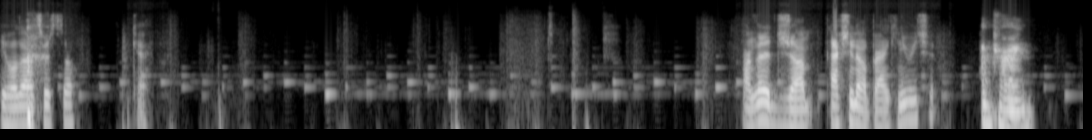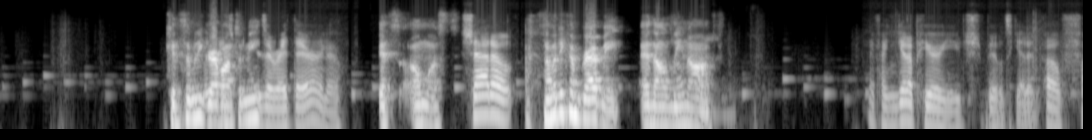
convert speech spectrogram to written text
You hold on to it still. Okay. I'm gonna jump. Actually, no, Brian. Can you reach it? I'm trying. Can somebody grab Is- onto me? Is it right there or no? It's almost. Shadow. Somebody come grab me, and I'll lean off. If I can get up here, you should be able to get it. Oh, f-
